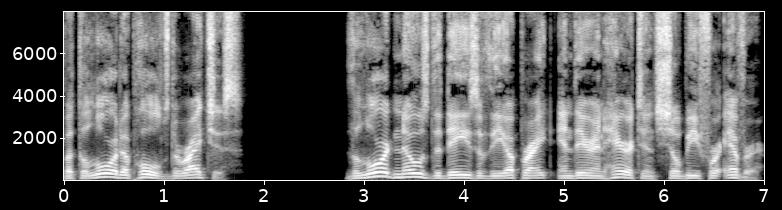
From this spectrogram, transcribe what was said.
but the Lord upholds the righteous. The Lord knows the days of the upright, and their inheritance shall be forever.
